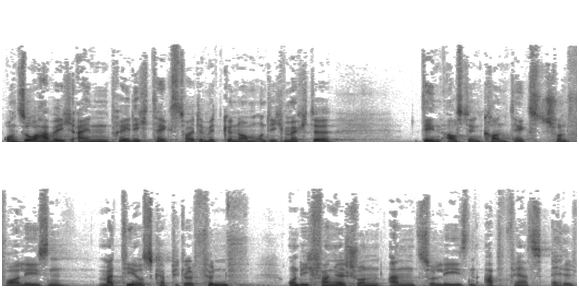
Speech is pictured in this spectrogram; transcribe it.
Und so habe ich einen Predigtext heute mitgenommen und ich möchte den aus dem Kontext schon vorlesen. Matthäus Kapitel 5 und ich fange schon an zu lesen ab Vers 11.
